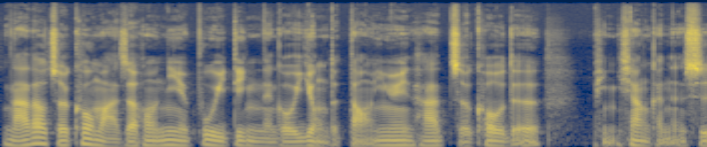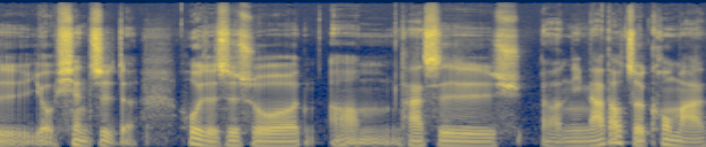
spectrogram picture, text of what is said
拿到折扣码之后，你也不一定能够用得到，因为它折扣的。品相可能是有限制的，或者是说，嗯，它是需呃，你拿到折扣码，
